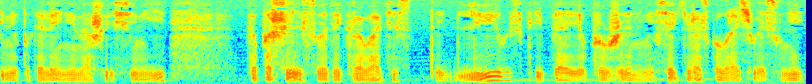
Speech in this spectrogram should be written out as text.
семи поколений нашей семьи, копошились в этой кровати, стыдливо скрипя ее пружинами. Всякий раз поворачиваясь в ней,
